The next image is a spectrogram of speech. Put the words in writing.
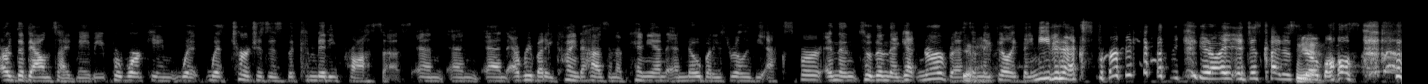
or the downside maybe for working with with churches is the committee process and and and everybody kind of has an opinion and nobody's really the expert and then so then they get nervous yeah. and they feel like they need an expert you know it, it just kind of snowballs yeah.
